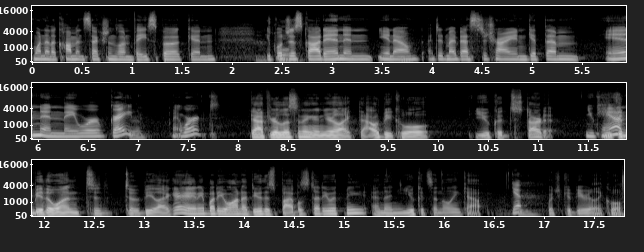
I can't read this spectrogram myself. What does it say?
one of the comment sections on Facebook, and people Cool. just got in, and you know, I did my best to try and get them in, and they were great. It worked. Yeah, if you're listening and you're like, "That would be cool," you could start it. You can. You could be the one to to be like, "Hey, anybody want to do this Bible study with me?" And then you could send the link out, Yep. which could be really cool.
